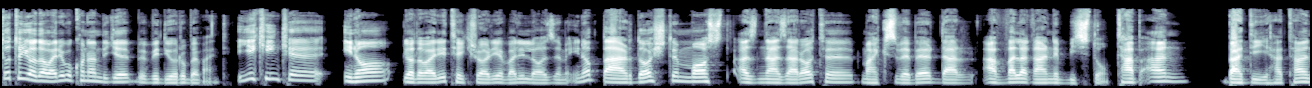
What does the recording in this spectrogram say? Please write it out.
دو تا یادآوری بکنم دیگه به ویدیو رو ببندیم. یکی این که اینا یادآوری تکراریه ولی لازمه. اینا برداشت ماست از نظرات مکس وبر در اول قرن بیستم. طبعا بدیهتا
